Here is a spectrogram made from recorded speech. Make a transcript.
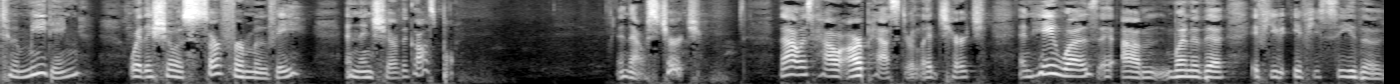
to a meeting where they show a surfer movie and then share the gospel. And that was church. That was how our pastor led church, and he was um, one of the. If you if you see the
